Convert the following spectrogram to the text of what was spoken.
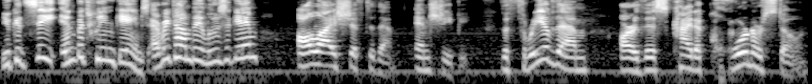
you can see in between games, every time they lose a game, all eyes shift to them and Sheepy. The three of them are this kind of cornerstone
